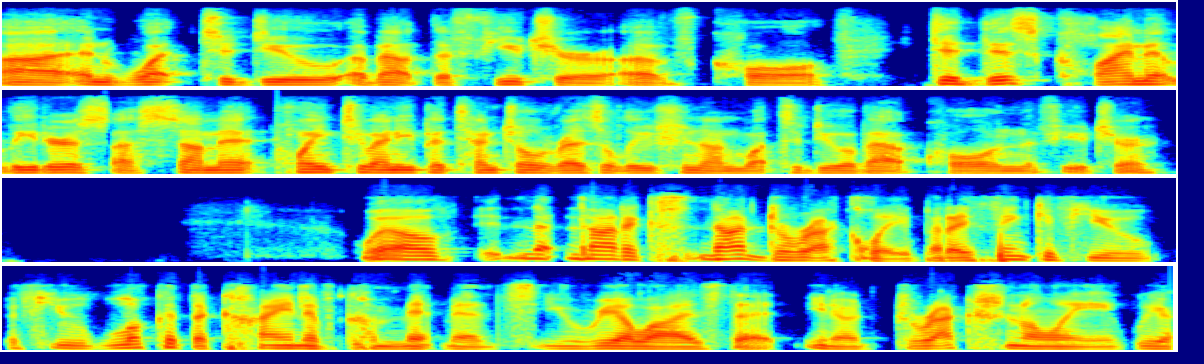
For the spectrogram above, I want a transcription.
uh, and what to do about the future of coal. Did this climate leaders uh, summit point to any potential resolution on what to do about coal in the future? Well, not ex- not directly, but I think if you if you look at the kind of commitments, you realize that you know directionally we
